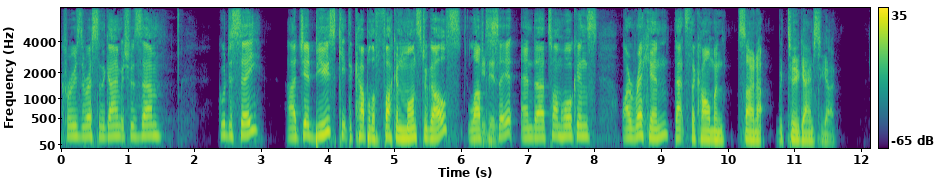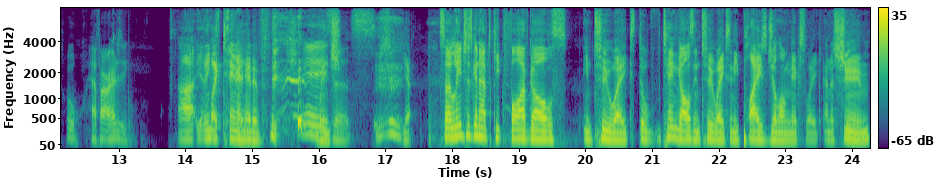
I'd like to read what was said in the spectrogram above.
cruised the rest of the game, which was um, good to see. Uh, Jed Bews kicked a couple of fucking monster goals. Love He to did. see it. And uh, Tom Hawkins, I reckon that's the Coleman sewn up with two games to go. How far ahead is he? Uh, I think Like it's 10, 10. ahead of Lynch. Jesus. Yep. So Lynch is going to have to kick five goals in two weeks, the 10 goals in two weeks, and he plays Geelong next week, and assume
